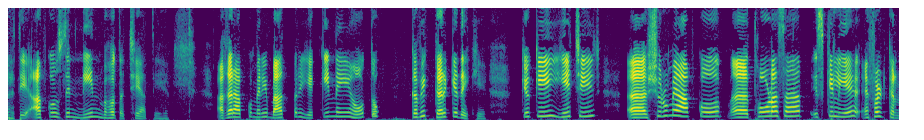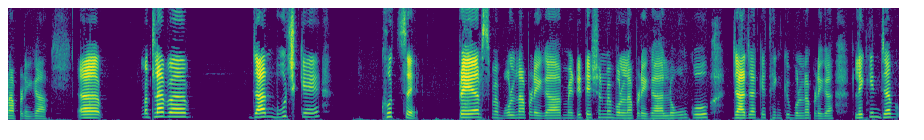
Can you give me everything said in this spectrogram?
रहती है। आपको उस दिन नींद बहुत अच्छी आती है। अगर आपको मेरी बात पर यकीन नहीं हो तो कभी करके देखिए, क्योंकि ये चीज़ शुरू में आपको थोड़ा सा इसके लिए एफर्ट करना पड़ेगा। मतलब जानबूझ के खुद से प्रेयर्स में बोलना पड़ेगा मेडिटेशन में बोलना पड़ेगा, लोगों को जा जा के थैंक यू बोलना पड़ेगा। लेकिन जब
